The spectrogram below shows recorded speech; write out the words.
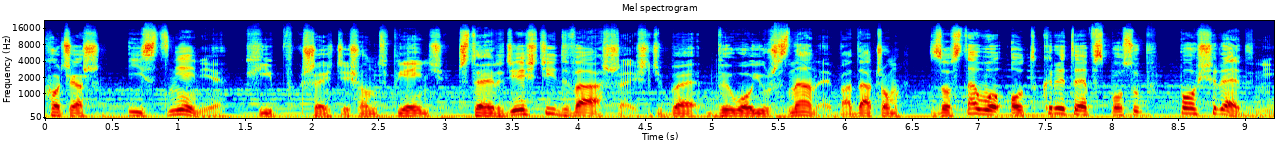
Chociaż istnienie HIP 65426b było już znane badaczom, zostało odkryte w sposób pośredni,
